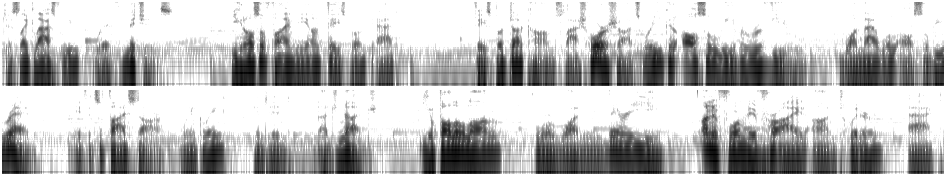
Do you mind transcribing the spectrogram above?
just like last week with Mitch's. You can also find me on Facebook at facebook.com slash horrorshots, where you can also leave a review, one that will also be read if it's a five star. Wink, wink, hint, hint, nudge, nudge. You can follow along for one very uninformative ride on Twitter at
